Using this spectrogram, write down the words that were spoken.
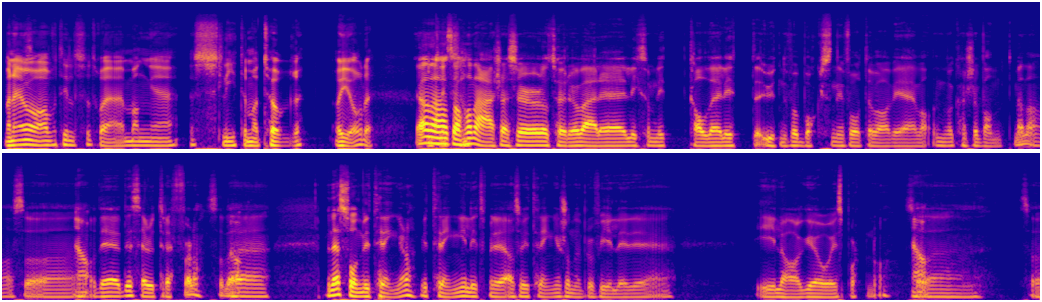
Men det er jo av og til så tror jeg mange sliter med å tørre å gjøre det. Ja, nei, altså, Han er seg sjøl og tør å være liksom litt Kall det litt utenfor boksen i forhold til hva vi er kanskje vant med. da altså, Ja. Og det, det ser du treffer. da så det, Men det er sånn vi trenger. da Vi trenger litt mer, altså vi trenger sånne profiler i, laget og i sporten òg. Så, så,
